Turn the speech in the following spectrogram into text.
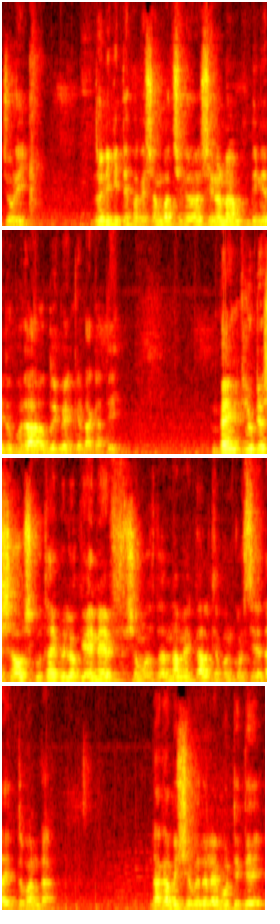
চুরি। দৈনিক ইত্তেফাকের সংবাদ শিরো- শিরোনাম, দিনে দুপুরে আরও দুই ব্যাংকে ডাকাতি। ব্যাংক লুটের সাহস কোথায় পেল কেএনএফ? সমস্যার নামে কালক্ষেপণ করছে দায়িত্ববানরা। ঢাকা বিশ্ববিদ্যালয়ে ভর্তিতে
